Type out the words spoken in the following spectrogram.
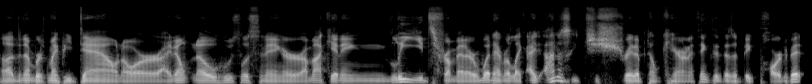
uh, the numbers might be down or I don't know who's listening or I'm not getting leads from it or whatever. Like, I honestly just straight up don't care. And I think that that's a big part of it.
